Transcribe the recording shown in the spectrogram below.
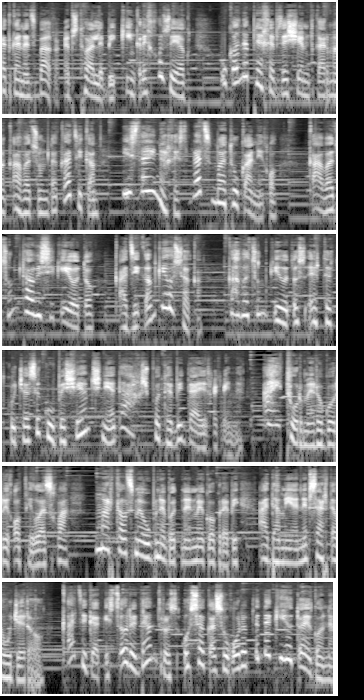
რადგანაც ბაყაყებს თვალები კინკრი ხოზე აქვთ, უკანა ფეხებზე შემდგარმა კავაძუმ და კაძიკამ ის დაინახეს, რაც მათ უკან იყო. კავაძუმ თავისი კიოტო, კაძიკამ კი ოსაკა. კავაძუმ კიოტოს ერთ-ერთ ქუჩაზე გუბე შეამჩნია და ახშფოთები დაიყინა. აი თურმე როგორი ყოფილა სხვა, მართალს მეუბნებოდნენ მეგობრები, ადამიანებს არ დაუჯეროო. კაძიკა კი სწორედ ამ დროს ოსაკას უყურებდა და კიოტო ეგონა.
